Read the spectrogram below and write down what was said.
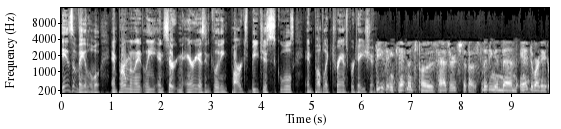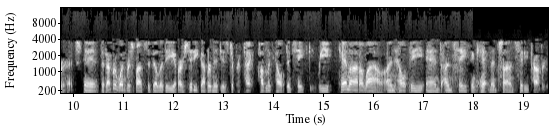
is available and permanently in certain areas, including parks, beaches, schools, and public transportation. These encampments pose hazards to those living in them and to our neighborhoods. And the number one responsibility of our city government is to protect public health and safety. We cannot allow unhealthy and unsafe encampments on city property.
